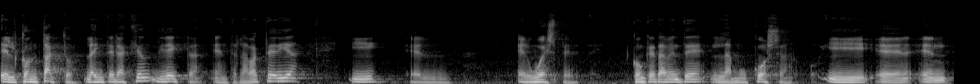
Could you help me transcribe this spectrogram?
el, contacto, la interacción directa entre la bacteria y el huésped, concretamente la mucosa y en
